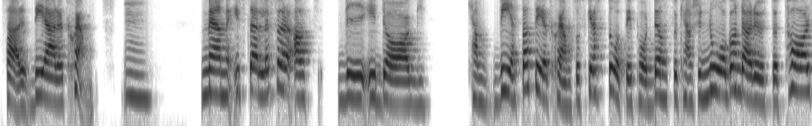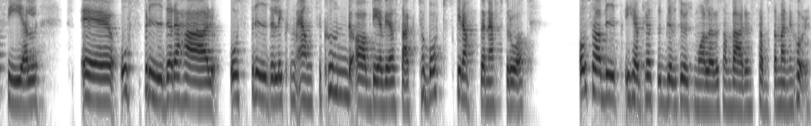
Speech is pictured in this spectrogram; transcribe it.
så här, det är ett skämt. Mm. Men istället för att vi idag kan veta att det är ett skämt och skratta åt det i podden så kanske någon där ute tar fel eh, och sprider det här och sprider liksom en sekund av det vi har sagt, tar bort skratten efteråt och så har vi helt plötsligt blivit utmålade som världens sämsta människor.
